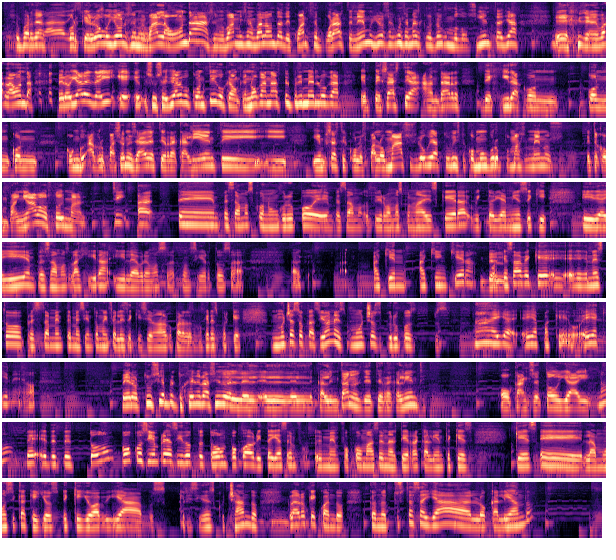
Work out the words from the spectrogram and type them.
Hace un par de años. Porque 18, luego yo se me va la onda, se me va, a mí se me va la onda de cuántas temporadas tenemos. Yo según se me hace que son como 200 ya, eh, se me va la onda. Pero ya desde ahí eh, eh, sucedió algo contigo, que aunque no ganaste el primer lugar, empezaste a andar de gira con, con, con, con agrupaciones ya de Tierra Caliente y, y- y empezaste con los palomazos y luego ya tuviste como un grupo más o menos que te acompañaba o estoy mal. Sí, ah, te- empezamos con un grupo, eh, empezamos, firmamos con una disquera, Victoria Music, y, y de ahí empezamos la gira y le abrimos a conciertos a, a, a- a quien, a quien quiera. Del- Porque sabe que eh, en esto precisamente me siento muy feliz de que hicieron algo para las mujeres, porque en muchas ocasiones muchos grupos, pues, ah, ella, ella para qué, o ella quién es. o- Pero tú siempre, tu género ha sido el, el, el- el calentano, el de tierra caliente. O canse todo ya ahí. No, de, de- de todo un poco, siempre ha sido de todo un poco. Ahorita ya se enfo- me enfoco más en el Tierra Caliente, que es, que es eh, la música que yo, que yo había pues, crecido escuchando. Claro que cuando, cuando tú estás allá localeando,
